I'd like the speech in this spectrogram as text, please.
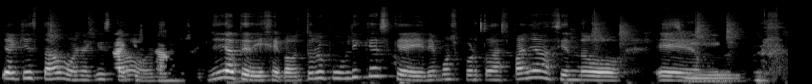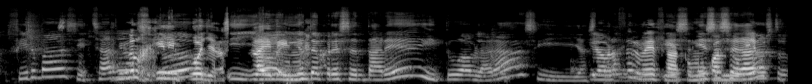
Y aquí estamos, aquí Aquí estamos. estamos. aquí Yo ya te dije, cuando tú lo publiques, que iremos por toda España haciendo eh, Sí. Firmas y charlas. Y todo, gilipollas, y, yo, Aileen. y yo te presentaré y tú hablarás y ya Y está. habrá cerveza, ese- como ese cuando será nuestro...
